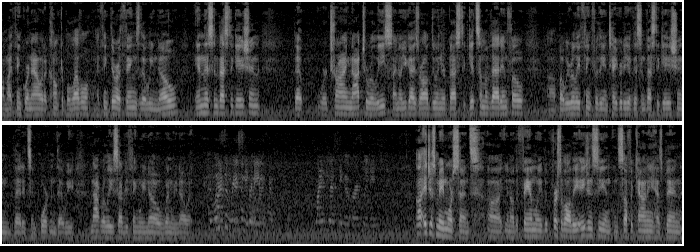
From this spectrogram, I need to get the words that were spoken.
um, I think we're now at a comfortable level. I think there are things that we know in this investigation that we're trying not to release. I know you guys are all doing your best to get some of that info, uh, but we really think for the integrity of this investigation that it's important that we not release everything we know when we know it. And what is the reason for naming him? Why did you guys take over as lead agency? Uh, it just made more sense. Uh, you know, the family, the, first of all, the agency in, in Suffolk County has been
